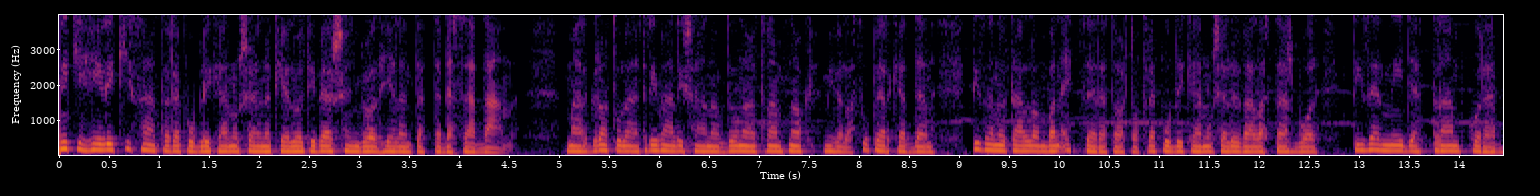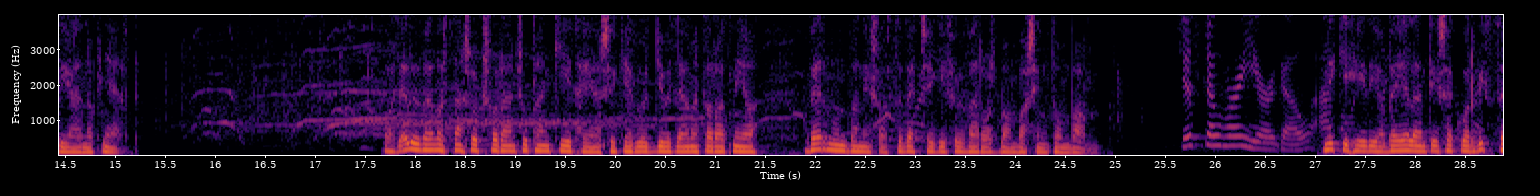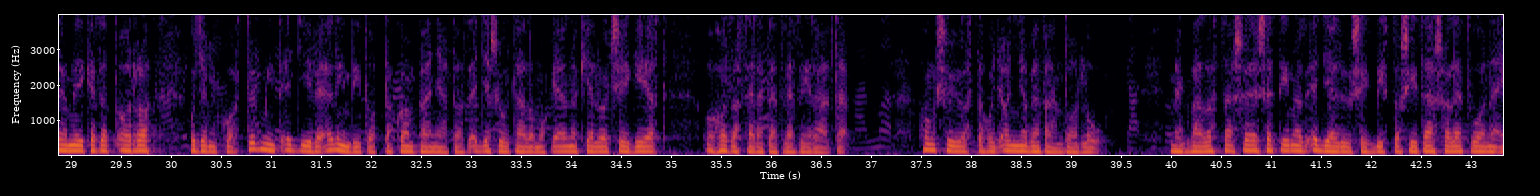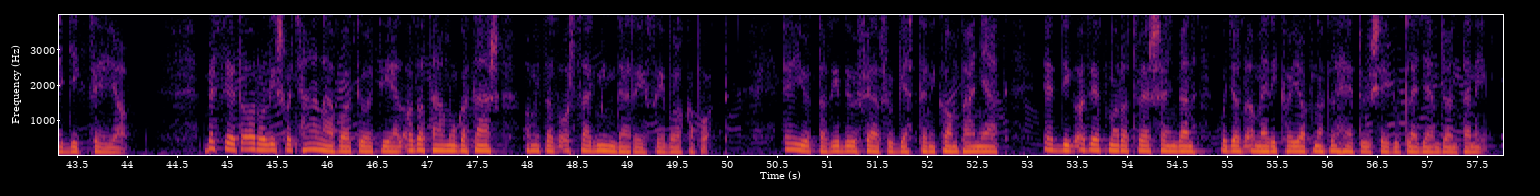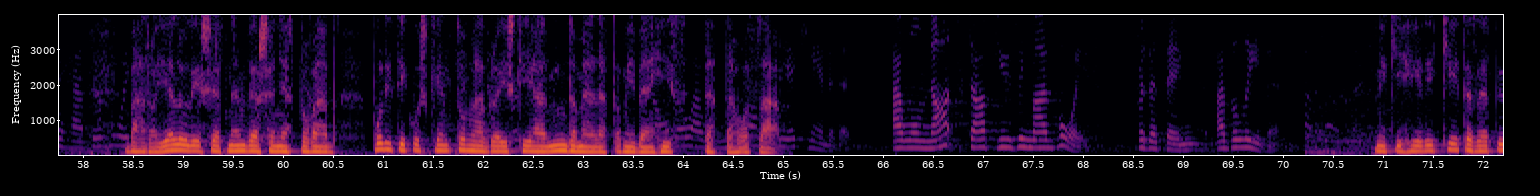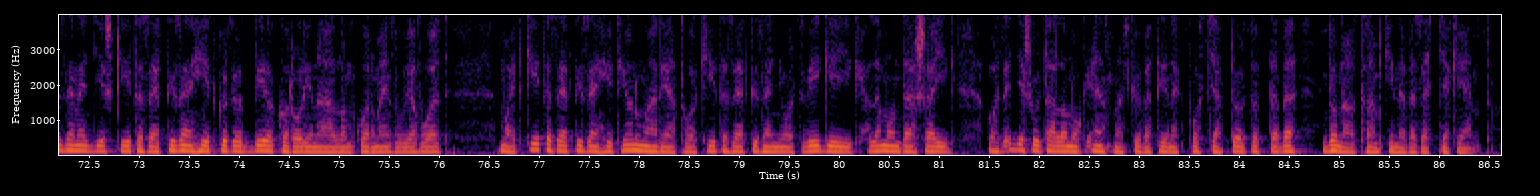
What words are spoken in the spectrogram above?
Nikki Haley kiszállt a republikánus elnökjelölti versenyből, jelentette be szerdán. Már gratulált riválisának Donald Trumpnak, mivel a szuperkedden 15 államban egyszerre tartott republikánus előválasztásból 14-et Trump korábbi elnök nyert. Az előválasztások során csupán két helyen sikerült győzelmet aratnia, Vermontban és a szövetségi fővárosban, Washingtonban. Nikki Haley a bejelentésekor visszaemlékezett arra, hogy amikor több mint egy éve elindította kampányát az Egyesült Államok elnökjelöltségért, a hazaszeretet vezérelte. Hangsúlyozta, hogy anyja bevándorló. Megválasztása esetén az egyenlőség biztosítása lett volna egyik célja. Beszélt arról is, hogy hálával tölti el az a támogatás, amit az ország minden részéből kapott. Eljött az idő felfüggeszteni kampányát, eddig azért maradt versenyben, hogy az amerikaiaknak lehetőségük legyen dönteni. Bár a jelölésért nem versenyez tovább, politikusként továbbra is kiáll mindamellett, amiben hisz, tette hozzá. Nikki Haley 2011 és 2017 között Dél-Karolina állam kormányzója volt, majd 2017. januárjától 2018 végéig, lemondásáig az Egyesült Államok ENSZ nagykövetének posztját töltötte be Donald Trump kinevezettjeként.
